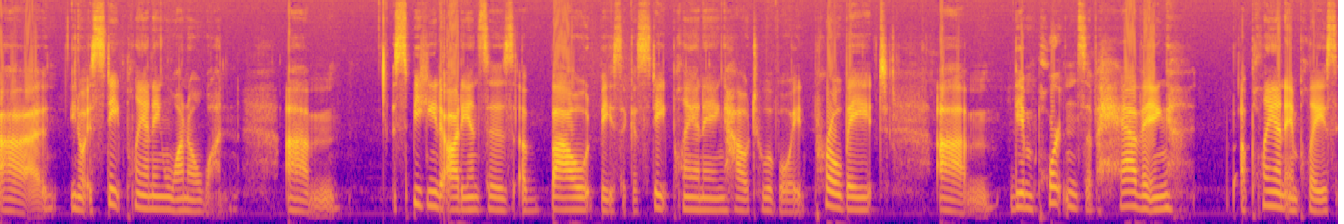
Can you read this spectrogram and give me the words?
uh, you know estate planning 101. Um, speaking to audiences about basic estate planning, how to avoid probate, um, the importance of having a plan in place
